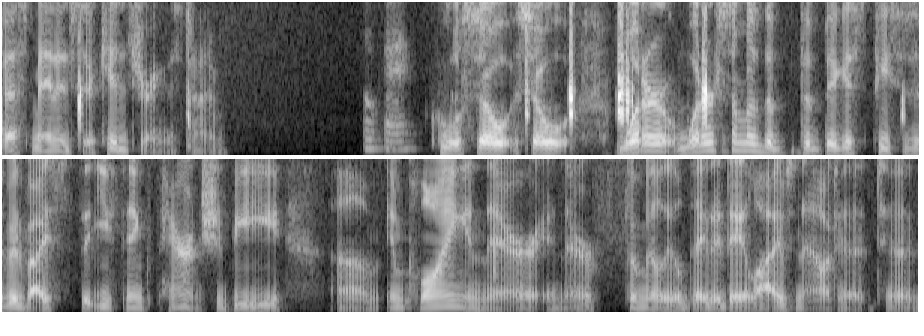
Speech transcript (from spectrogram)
best manage their kids during this time. Okay. Cool. So, so what are what are some of the, the biggest pieces of advice that you think parents should be um, employing in their in their familial day to day lives now to to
